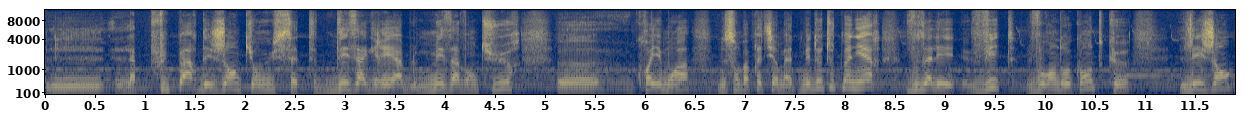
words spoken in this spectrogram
la plupart des gens qui ont eu cette désagréable mésaventure euh, croyez-moi, ne sont pas prêts de s'y remettre. Mais de toute manière, vous allez vite vous rendre compte que les gens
